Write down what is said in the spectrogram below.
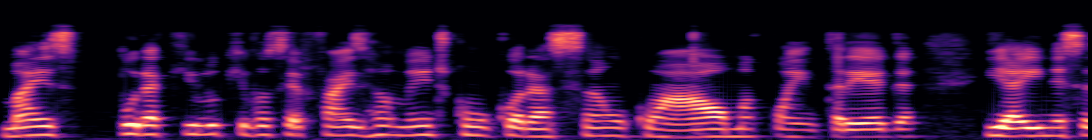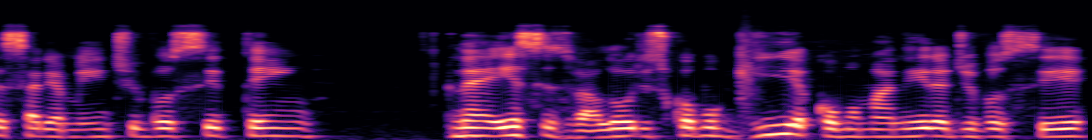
mas por aquilo que você faz realmente com o coração, com a alma, com a entrega, e aí necessariamente você tem né, esses valores como guia, como maneira de você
